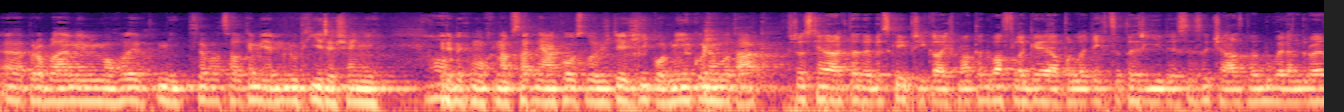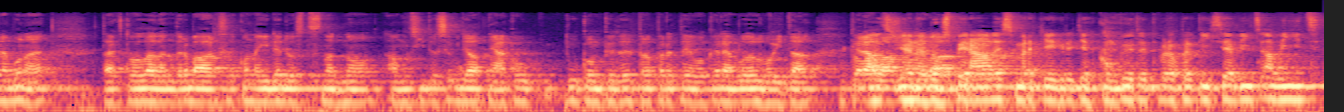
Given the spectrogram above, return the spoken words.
eh, problémy mohly mít třeba celkem jednoduché řešení. No. Kdybych mohl napsat nějakou složitější podmínku nebo tak. Přesně tak, to je typický příklad, když máte dva flagy a podle těch chcete říct, jestli se část webu vyrendruje nebo ne, tak tohle renderbars jako nejde dost snadno a musíte si udělat nějakou tu computed property, o které mluvil Vojta. Která vás žene do spirály smrti, kdy těch computed properties je víc a víc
